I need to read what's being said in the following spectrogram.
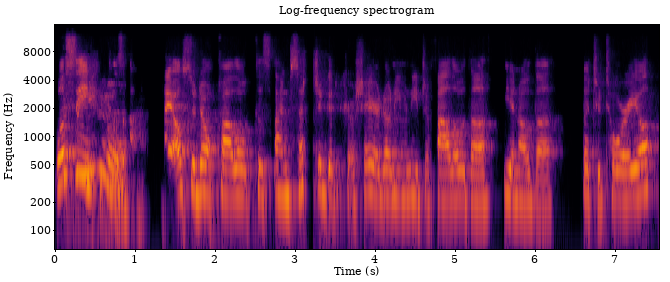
we'll Good see. I also don't follow because I'm such a good crocheter. I don't even need to follow the, you know, the the tutorial.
